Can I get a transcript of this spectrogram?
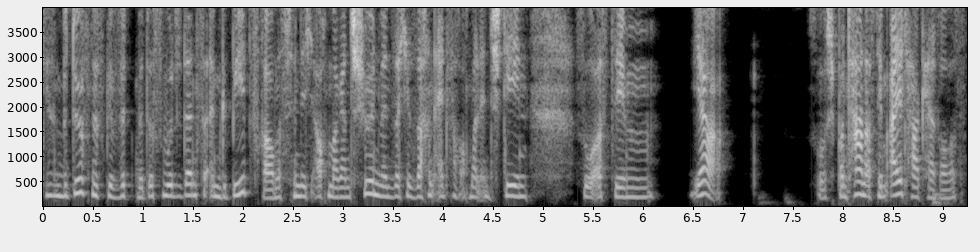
diesem Bedürfnis gewidmet. Das wurde dann zu einem Gebetsraum. Das finde ich auch mal ganz schön, wenn solche Sachen einfach auch mal entstehen, so aus dem, ja, so spontan aus dem Alltag heraus.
